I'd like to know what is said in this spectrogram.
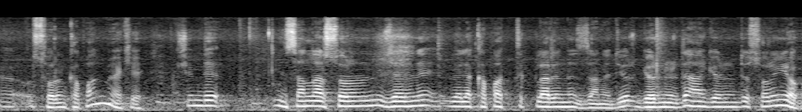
e, sorun kapanmıyor ki. Şimdi insanlar sorunun üzerini böyle kapattıklarını zannediyor. Görünürde ha görünürde sorun yok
